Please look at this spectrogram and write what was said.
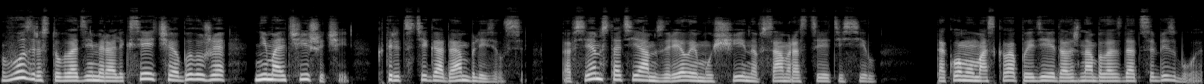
Возраст у Владимира Алексеевича был уже не мальчишечий, к 30 годам близился. По всем статьям зрелый мужчина в самом расцвете сил. Такому Москва, по идее, должна была сдаться без боя.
